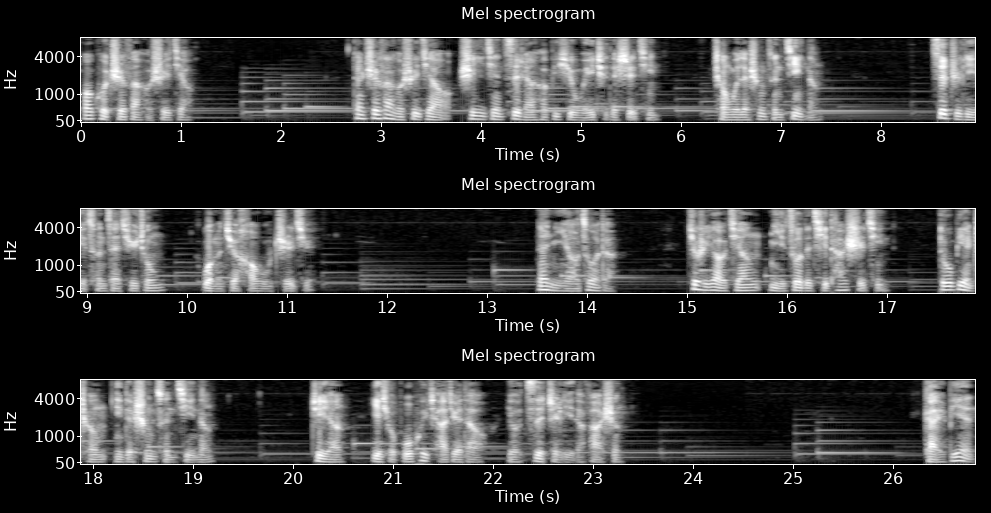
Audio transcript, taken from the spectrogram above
包括吃饭和睡觉。但吃饭和睡觉是一件自然和必须维持的事情，成为了生存技能。自制力存在其中，我们却毫无知觉。那你要做的，就是要将你做的其他事情，都变成你的生存技能，这样也就不会察觉到有自制力的发生。改变，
